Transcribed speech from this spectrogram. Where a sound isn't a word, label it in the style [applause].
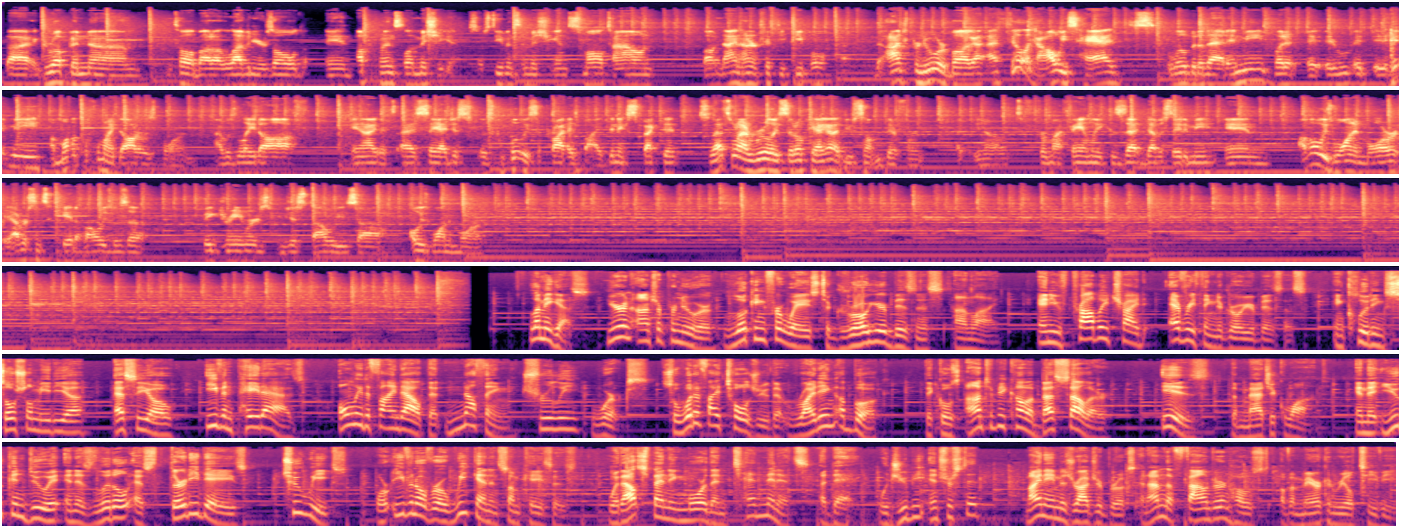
I grew up in um, until about 11 years old in Upper Peninsula, Michigan. So Stephenson, Michigan, small town, about 950 people. The entrepreneur bug, I, feel like I always had a little bit of that in me, but it, it, it, it hit me a month before my daughter was born. I was laid off. And I, I say I just was completely surprised by it, didn't expect it. So that's when I really said, okay, I got to do something different, you know, for my family because that devastated me. And I've always wanted more ever since a kid. I've always was a big dreamers and just always uh, always wanted more. Let me guess, you're an entrepreneur looking for ways to grow your business online. And you've probably tried everything to grow your business, including social media, SEO, even paid ads only to find out that nothing truly works. So, what if I told you that writing a book that goes on to become a bestseller is the magic wand, and that you can do it in as little as 30 days, two weeks, or even over a weekend in some cases, without spending more than 10 minutes a day? Would you be interested? My name is Roger Brooks, and I'm the founder and host of American Real TV,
